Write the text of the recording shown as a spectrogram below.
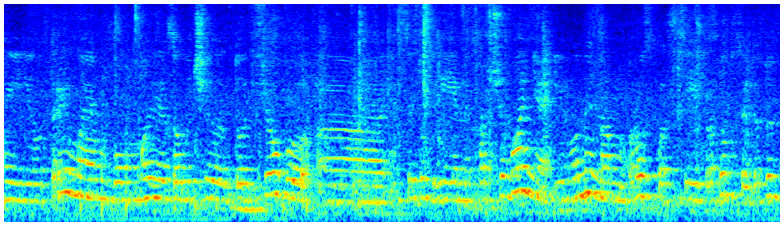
ми її отримаємо, бо ми залучили до цього е, інститут гігієни харчування, і вони нам розклад цієї продукції дадуть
